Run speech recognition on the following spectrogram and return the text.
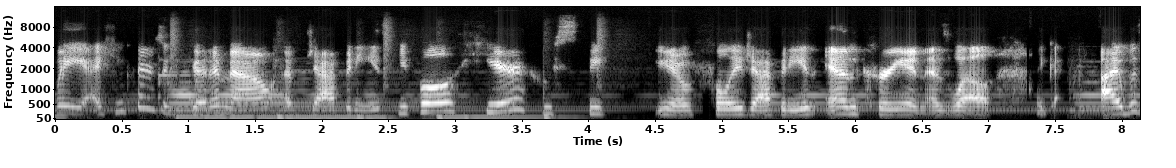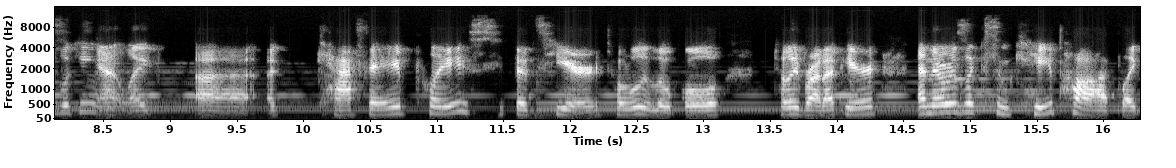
wait, I think there's a good amount of Japanese people here who speak, you know, fully Japanese and Korean as well. Like I was looking at like uh, a cafe place that's here, totally local, totally brought up here, and there was like some K-pop, like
